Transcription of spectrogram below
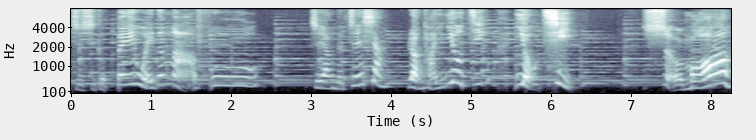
只是个卑微的马夫。这样的真相让他又惊又气。什么？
